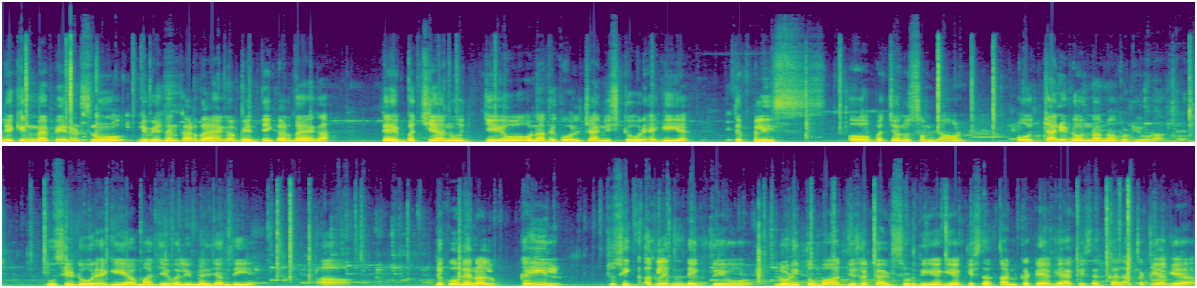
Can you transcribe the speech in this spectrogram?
ਲੇਕਿਨ ਮੈਂ ਪੇਰੈਂਟਸ ਨੂੰ ਨਿਵੇਦਨ ਕਰਦਾ ਹੈਗਾ ਬੇਨਤੀ ਕਰਦਾ ਹੈਗਾ ਤੇ ਬੱਚਿਆਂ ਨੂੰ ਜੇ ਉਹ ਉਹਨਾਂ ਦੇ ਕੋਲ ਚਾਈਨੀਜ਼ ਸਟੋਰ ਹੈਗੀ ਹੈ ਤੇ ਪਲੀਜ਼ ਉਹ ਬੱਚਿਆਂ ਨੂੰ ਸਮਝਾਉਣ। ਉਹ ਚਾਈਨੀ ਡੋਰ ਨਾਲ ਨਾ ਗੁੱਡੀ ਉਡਾਉਂਦੇ ਦੂਸਰੀ ਡੋਰ ਹੈਗੀ ਆ ਮਾਝੇ ਵਾਲੀ ਮਿਲ ਜਾਂਦੀ ਹੈ। ਆ ਦੇਖੋ ਉਹਦੇ ਨਾਲ ਕਈ ਤੁਸੀਂ ਅਗਲੇ ਦਿਨ ਦੇਖਦੇ ਹੋ, ਲੋਹੜੀ ਤੋਂ ਬਾਅਦ ਜਿਸ ਵੇਲੇ ਸੁੱਟਦੀਆਂ ਹੈਗੀਆਂ ਕਿਸ ਦਾ ਕੰਨ ਕੱਟਿਆ ਗਿਆ, ਕਿਸ ਦਾ ਗਲਾ ਕੱਟਿਆ ਗਿਆ।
